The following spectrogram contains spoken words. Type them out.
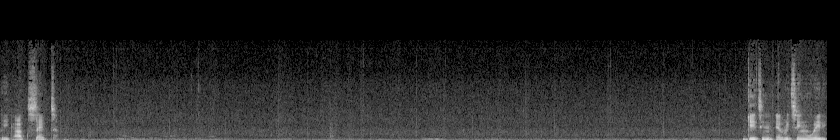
Click accept getting everything ready.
